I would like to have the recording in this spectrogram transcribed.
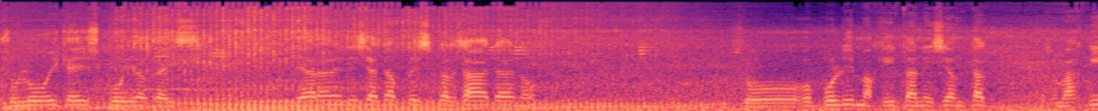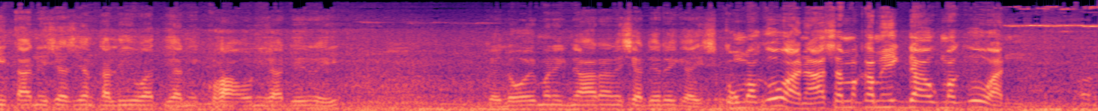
Suloy kay kuya guys. Yara na di siya dapre sa kalsada no. So hopefully makita ni siyang tag makita ni siya siyang kaliwat yan ikuhaon niya dire. Kay loy man ignara ni siya dire guys. Kung mag-uwan asa man kami higda og mag-uwan. Oh.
